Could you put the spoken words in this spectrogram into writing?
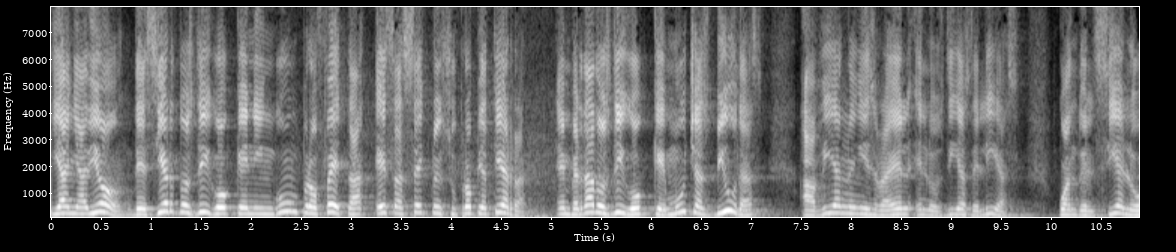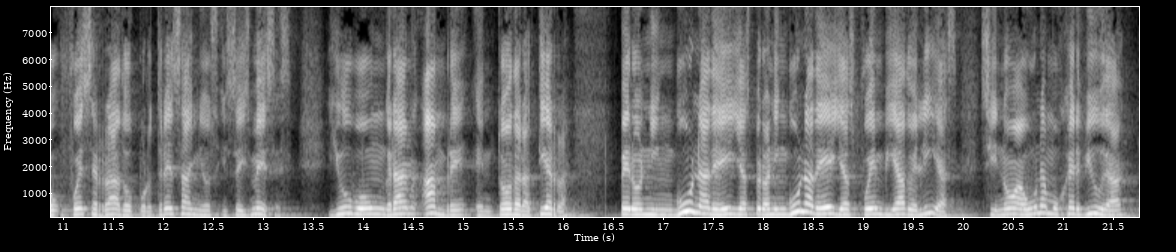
Y añadió, de cierto os digo que ningún profeta es acepto en su propia tierra. En verdad os digo que muchas viudas habían en Israel en los días de Elías, cuando el cielo fue cerrado por tres años y seis meses, y hubo un gran hambre en toda la tierra. Pero ninguna de ellas, pero a ninguna de ellas fue enviado Elías, sino a una mujer viuda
